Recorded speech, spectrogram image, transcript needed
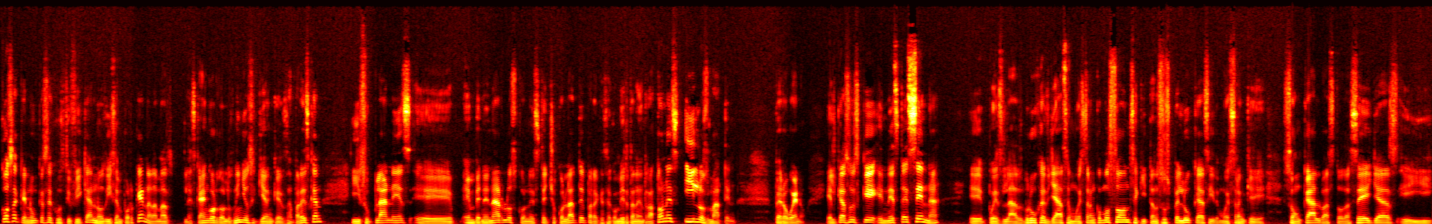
cosa que nunca se justifica, no dicen por qué, nada más les caen gordos los niños y quieren que desaparezcan y su plan es eh, envenenarlos con este chocolate para que se conviertan en ratones y los maten. Pero bueno, el caso es que en esta escena, eh, pues las brujas ya se muestran como son, se quitan sus pelucas y demuestran que son calvas todas ellas y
